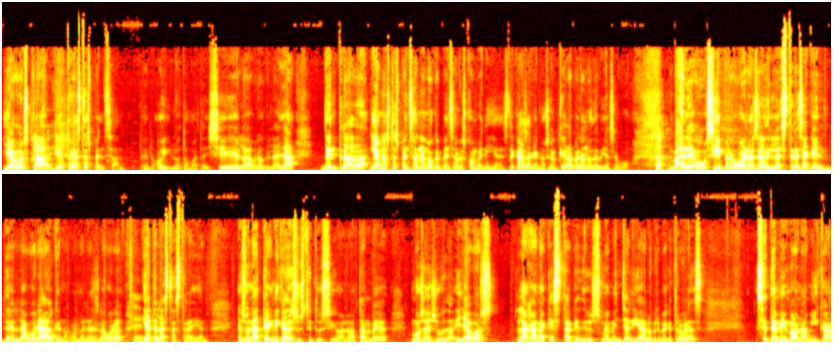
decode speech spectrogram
Llavors, clar, Sí. jo tu ja estàs pensant en, oi, el tomat així, la bròquil allà, d'entrada ja no estàs pensant en el que pensaves quan venies de casa, que no sé el que era, però no devia ser bo. vale? O sí, però bueno, és a dir, l'estrès aquell del laboral, que normalment és laboral, Sí. ja te l'estàs traient. És una tècnica de substitució, no? També mos ajuda. I llavors, la gana aquesta que dius me menjaria el primer que trobés, se te minva una mica.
